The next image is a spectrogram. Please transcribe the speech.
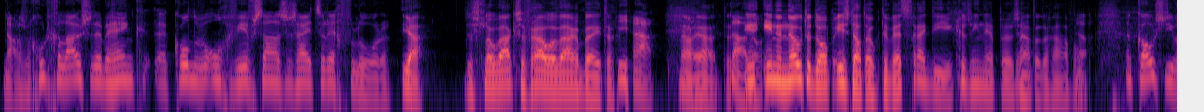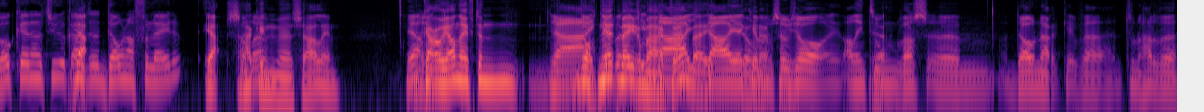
Nou, als we goed geluisterd hebben, Henk, eh, konden we ongeveer verstaan dat ze zei terecht verloren. Ja, de Slovaakse vrouwen waren beter. Ja, Nou ja, d- Nou, in, in een notendop is dat ook de wedstrijd die ik gezien heb eh, zaterdagavond. Ja. een coach die we ook kennen natuurlijk Ja. uit het Dona-verleden. Ja, Salem. Hakim eh, Salem. Ja. Karel Jan heeft hem Ja, nog ik net ik- meegemaakt. nou, hè, bij nou, ja, ik heb hem sowieso al. Alleen toen was ehm Donar. ik heb, toen hadden we.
